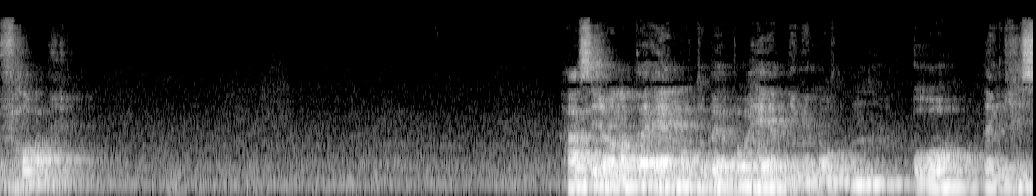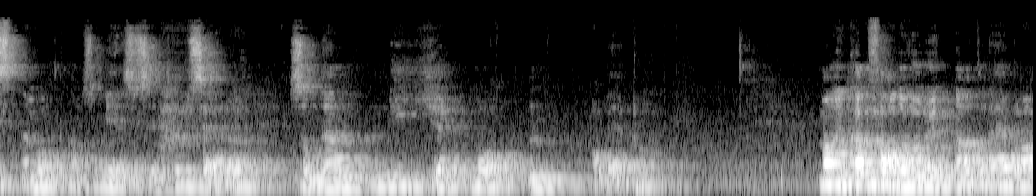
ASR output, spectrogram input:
Far. Her sier han at det er en måte å be på, hedningemåten og den kristne måten, som Jesus introduserer som den nye måten å be på. Mange kan Fader vår utenat, og det er bra.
